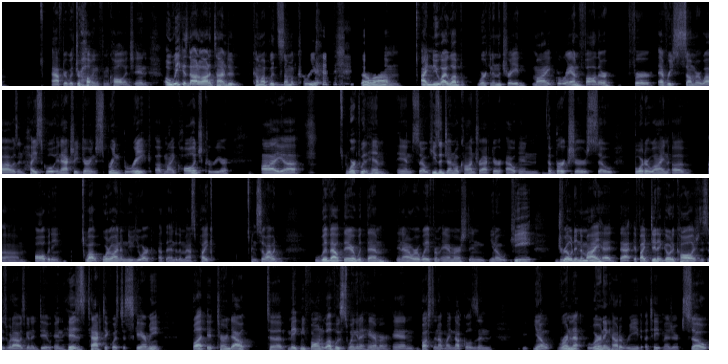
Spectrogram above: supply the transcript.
after withdrawing from college. And a week is not a lot of time to come up with some career. so, um, I knew I loved working in the trade. My grandfather, for every summer while I was in high school, and actually during spring break of my college career, I uh, worked with him. And so he's a general contractor out in the Berkshires, so borderline of um, Albany, well, borderline of New York at the end of the Mass Pike. And so I would live out there with them an hour away from Amherst. And, you know, he drilled into my head that if I didn't go to college, this is what I was going to do. And his tactic was to scare me. But it turned out to make me fall in love with swinging a hammer and busting up my knuckles and, you know, learning, learning how to read a tape measure. So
